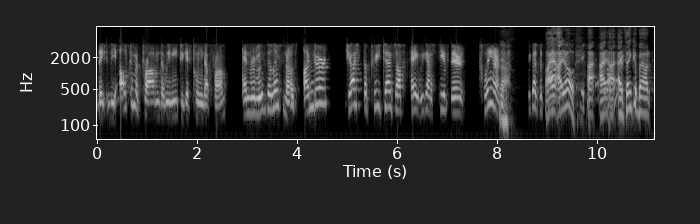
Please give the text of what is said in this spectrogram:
The the ultimate problem that we need to get cleaned up from and remove the lymph nodes under just the pretense of hey, we got to see if they're clean or not. Because the I, I know. I, I, I think about.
